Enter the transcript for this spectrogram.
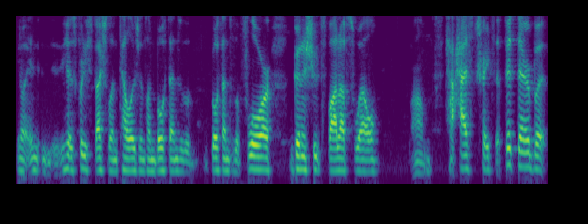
You know, in, he has pretty special intelligence on both ends of the both ends of the floor. To shoot spot ups well. Um, has traits that fit there, but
